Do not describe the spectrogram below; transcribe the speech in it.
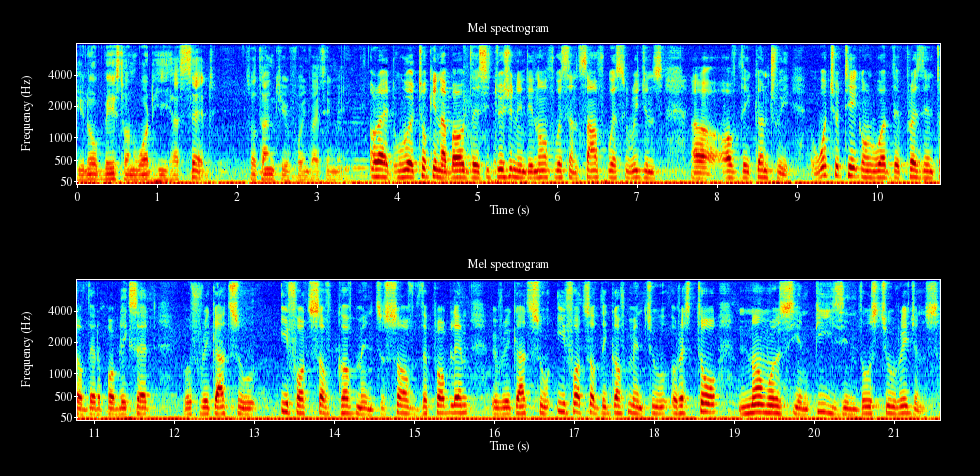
you know, based on what he has said. So thank you for inviting me. All right, we were talking about the situation in the northwest and southwest regions uh, of the country. What's your take on what the president of the republic said with regard to efforts of government to solve the problem, with regard to efforts of the government to restore normalcy and peace in those two regions?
